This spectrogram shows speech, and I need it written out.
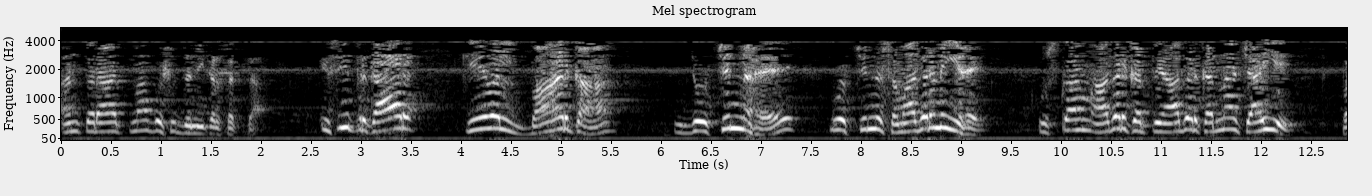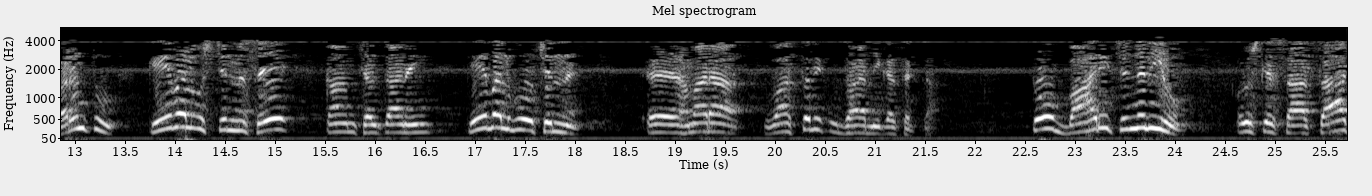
अंतरात्मा को शुद्ध नहीं कर सकता। इसी प्रकार केवल बाहर का जो चिन्ह है, वो चिन्ह समादर नहीं है। उसका हम आदर करते हैं, आदर करना चाहिए। परंतु केवल उस चिन्ह से काम चलता नहीं। केवल वो चिन्ह हमारा वास्तविक उद्धार नहीं कर सकता। तो बाहरी चिन्ह भी हो और उसके साथ साथ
